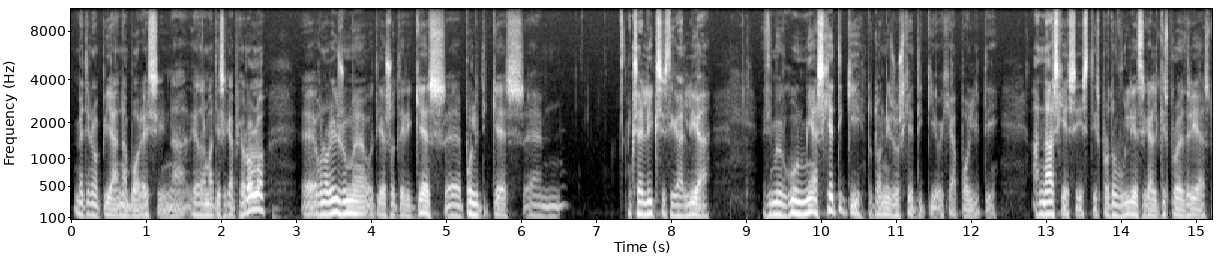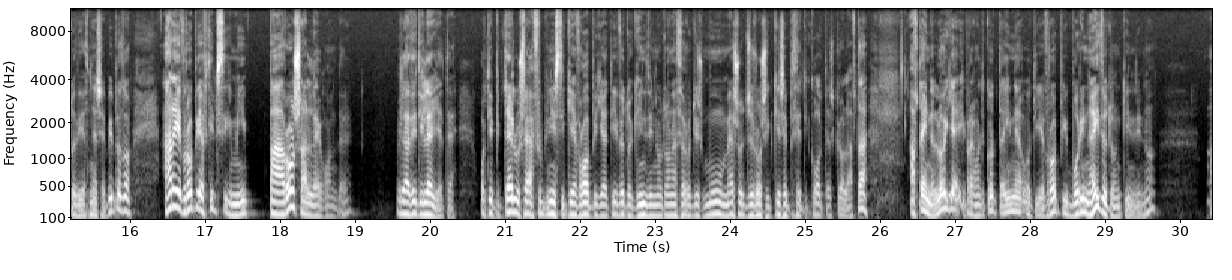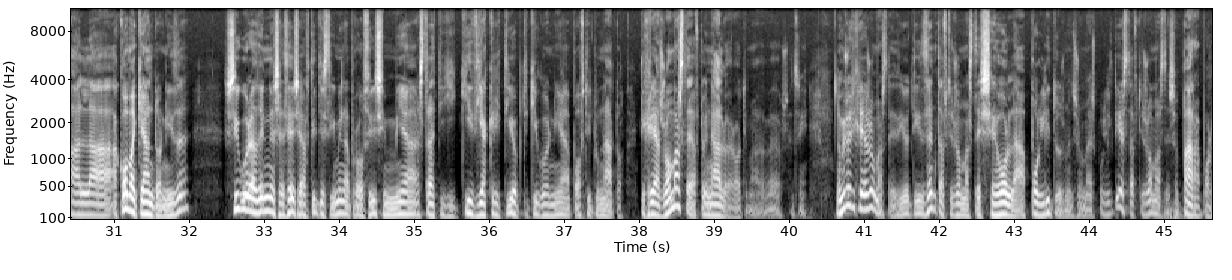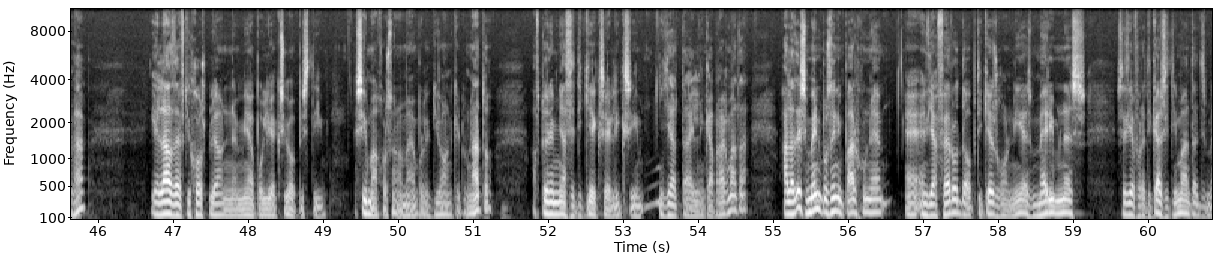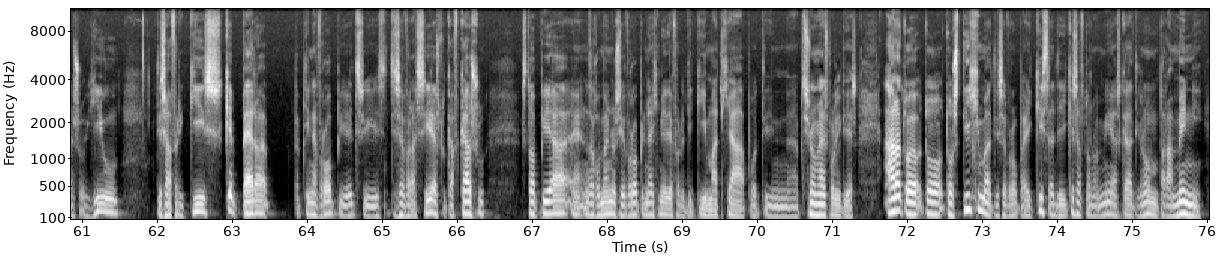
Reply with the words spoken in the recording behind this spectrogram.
με την οποία να μπορέσει να διαδραματίσει κάποιο ρόλο. Ε, γνωρίζουμε ότι οι εσωτερικές ε, πολιτικές ε, εξελίξεις στη Γαλλία δημιουργούν μια σχετική, το τονίζω σχετική, όχι απόλυτη, ανάσχεση στις πρωτοβουλίες της Γαλλικής Προεδρίας στο διεθνές επίπεδο. Άρα η Ευρώπη αυτή τη στιγμή, παρόσα λέγονται, δηλαδή τι λέγεται, ότι επιτέλους αφυπνίστηκε η Ευρώπη γιατί είδε τον κίνδυνο των εθερωτισμού μέσω της ρωσικής επιθετικότητας και όλα αυτά. Αυτά είναι λόγια. Η πραγματικότητα είναι ότι η Ευρώπη μπορεί να είδε τον κίνδυνο, αλλά ακόμα και αν τον είδε, σίγουρα δεν είναι σε θέση αυτή τη στιγμή να προωθήσει μια στρατηγική διακριτή οπτική γωνία από αυτή του ΝΑΤΟ. Τη χρειαζόμαστε, αυτό είναι άλλο ερώτημα βεβαίως. Νομίζω ότι χρειαζόμαστε, διότι δεν ταυτιζόμαστε σε όλα απολύτως με τις ΗΠΑ, ταυτιζόμαστε σε πάρα πολλά. Η Ελλάδα ευτυχώς πλέον είναι μια πολύ αξιόπιστη σύμμαχος των ΗΠΑ και του ΝΑΤΟ. Αυτό είναι μια θετική εξέλιξη για τα ελληνικά πράγματα. Αλλά δεν σημαίνει πως δεν υπάρχουν ε, ενδιαφέροντα οπτικές γωνίες, μέρημνες σε διαφορετικά ζητήματα της Μεσογείου, της Αφρικής και πέρα από την Ευρώπη, έτσι, της Ευρασίας, του Καυκάσου, στα οποία ενδεχομένως η Ευρώπη να έχει μια διαφορετική ματιά από, την, από τις ΗΠΑ. Άρα το, το, το στίχημα της ευρωπαϊκής στρατηγικής αυτονομίας κατά τη γνώμη μου παραμένει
